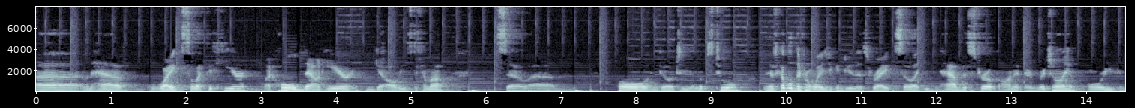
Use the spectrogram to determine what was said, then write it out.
Uh, I'm gonna have white selected here. I hold down here and get all these to come up. So um, pull and go to the ellipse tool and there's a couple different ways you can do this, right? So like you can have the stroke on it originally, or you can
